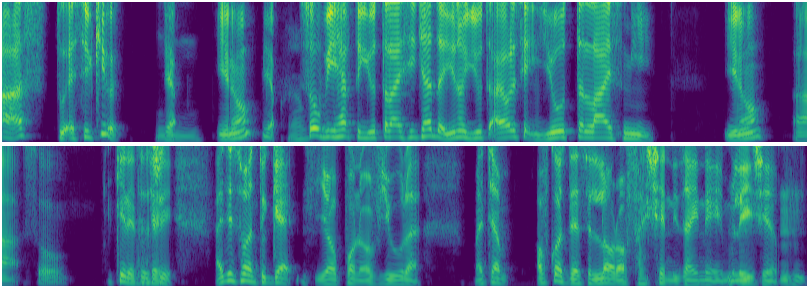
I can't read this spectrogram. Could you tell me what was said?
us to execute. Mm. You know, Yep. Yeah. so we have to utilize each other. You know, I always say utilize me. You know, uh, so Okay, Datuk Okay. Sri. I just want to get your point of view lah. Macam, of course, there's a lot of fashion designer in Malaysia. mhm.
